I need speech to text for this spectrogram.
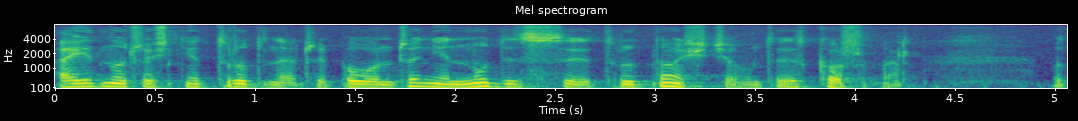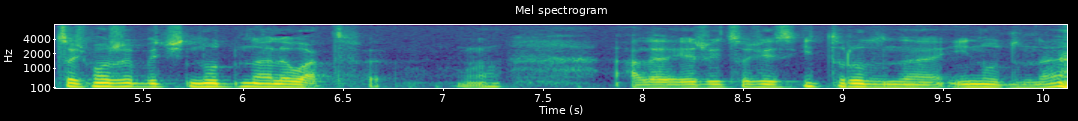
a jednocześnie trudne. Czyli połączenie nudy z trudnością to jest koszmar. Bo coś może być nudne, ale łatwe. No. Ale jeżeli coś jest i trudne, i nudne,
